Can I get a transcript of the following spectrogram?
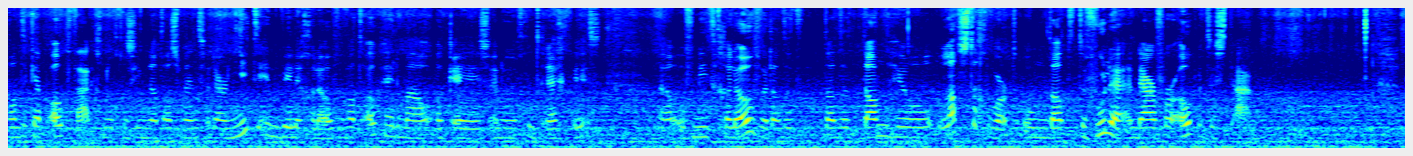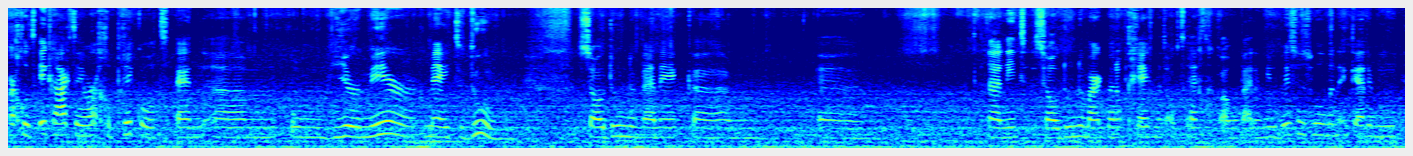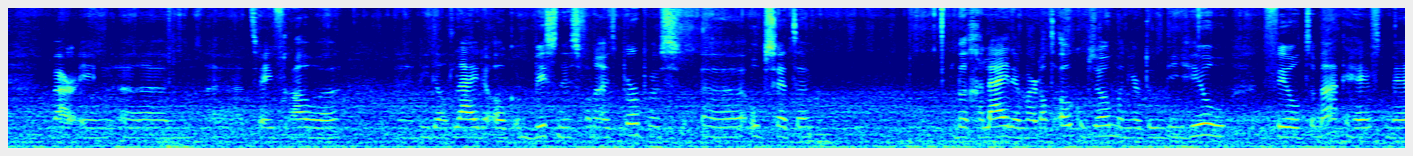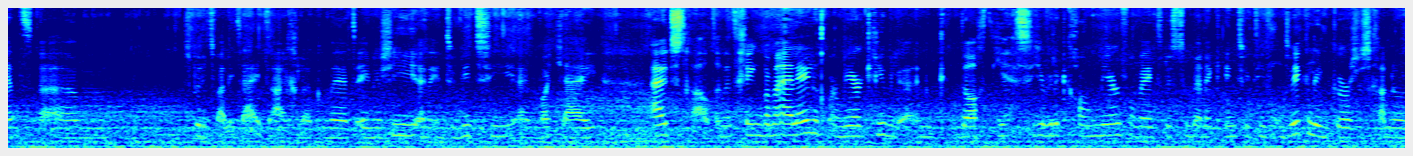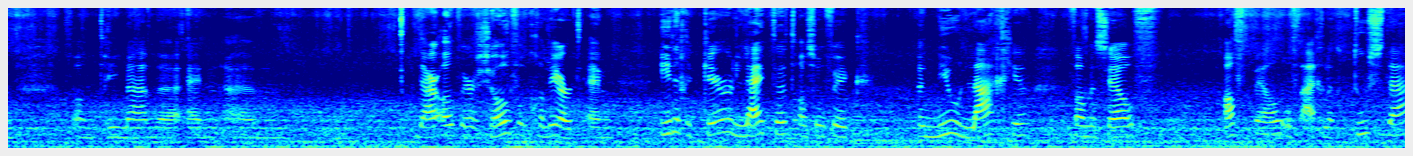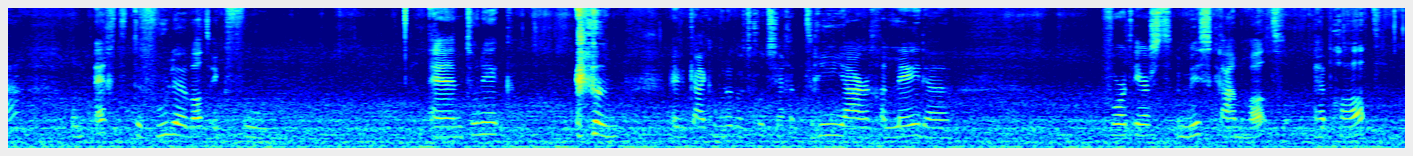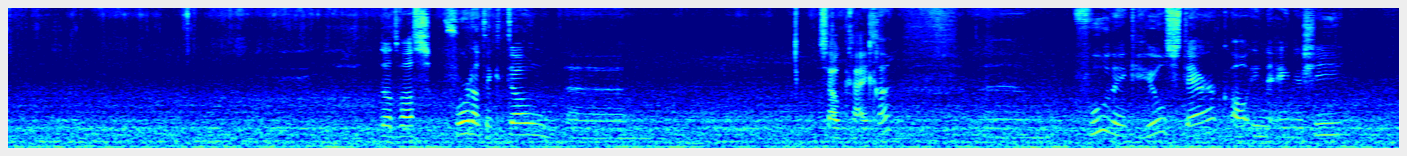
Want ik heb ook vaak genoeg gezien dat als mensen daar niet in willen geloven, wat ook helemaal oké is en hun goed recht is, uh, of niet geloven, dat het, dat het dan heel lastig wordt om dat te voelen en daarvoor open te staan. Maar goed, ik raakte heel erg geprikkeld en um, om hier meer mee te doen. Zodoende ben ik. Um, uh, nou, niet zodoende, maar ik ben op een gegeven moment ook terechtgekomen bij de New Businesswoman Academy. Waarin um, twee vrouwen uh, die dat leiden ook een business vanuit purpose uh, opzetten. Begeleiden, maar dat ook op zo'n manier doen die heel veel te maken heeft met um, spiritualiteit eigenlijk. Met energie en intuïtie en wat jij uitstraalt. En het ging bij mij alleen nog maar meer kriebelen. En ik dacht, yes, hier wil ik gewoon meer van weten. Dus toen ben ik intuïtieve ontwikkeling cursus gaan doen van drie maanden. En um, daar ook weer zoveel geleerd. En iedere keer lijkt het alsof ik een nieuw laagje van mezelf afpel of eigenlijk toesta om echt te voelen wat ik voel. En toen ik, even kijken, moet ik het goed zeggen, drie jaar geleden voor het eerst een miskraam had, heb gehad. Dat was voordat ik toon uh, zou krijgen, ehm, voelde ik heel sterk al in de energie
